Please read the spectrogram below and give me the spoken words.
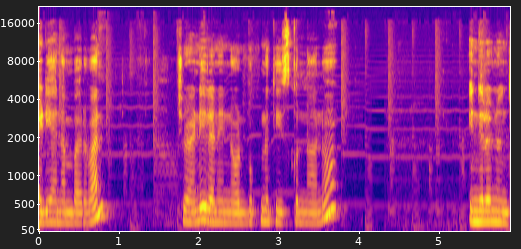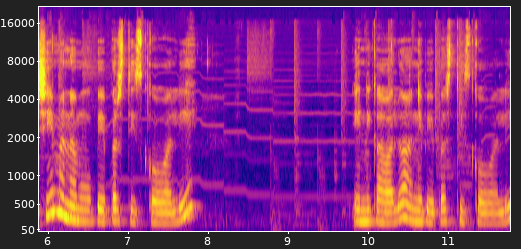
Idea number one. చూడండి ఇలా నేను నోట్బుక్ను తీసుకున్నాను. ఇందులో నుంచి మనము పేపర్స్ తీసుకోవాలి. ఎన్ని కావాలో అన్ని పేపర్స్ తీసుకోవాలి.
